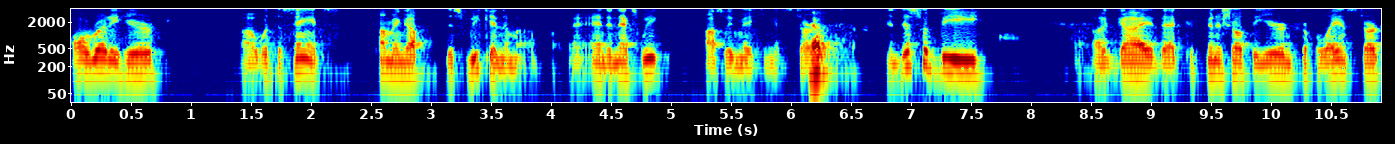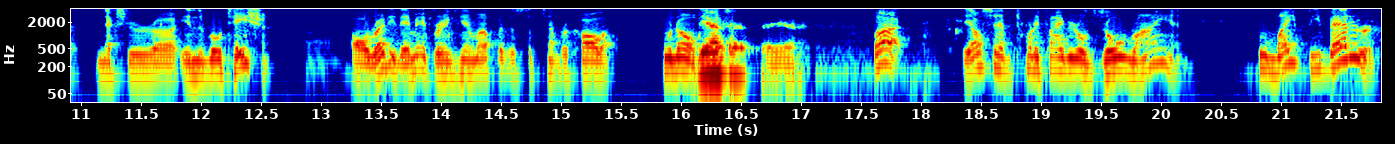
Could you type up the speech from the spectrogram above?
already here uh, with the Saints coming up this weekend and the next week, possibly making a start. Yep. And this would be a guy that could finish out the year in AAA and start next year uh, in the rotation already. They may bring him up as a September call up. Who knows? Yeah, yeah. But they also have a 25 year old Joe Ryan, who might be better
